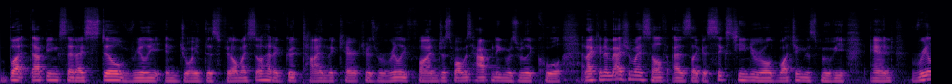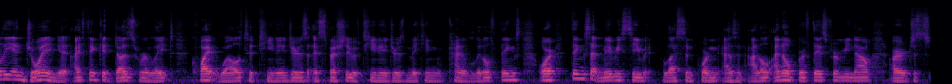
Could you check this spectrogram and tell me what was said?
but that being said, I still really enjoyed this film. I still had a good time. The characters were really fun. Just what was happening was really cool, and I can imagine myself as like a 16 year old watching this movie and really enjoying it. I think it does relate quite well to teenagers, especially with teenagers making kind of little things or things that maybe seem less important as an adult. I know birthdays for me now are just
